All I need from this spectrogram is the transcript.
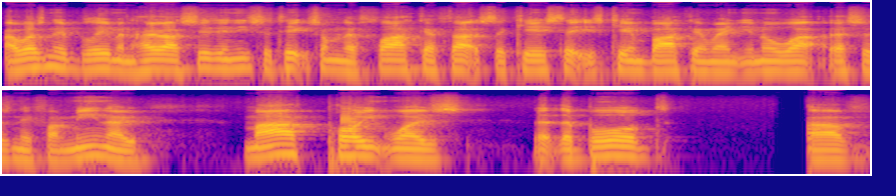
I wasn't blaming Howe I said he needs to take some of the flack if that's the case that he's came back and went, you know what, this isn't for me now. My point was that the board have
